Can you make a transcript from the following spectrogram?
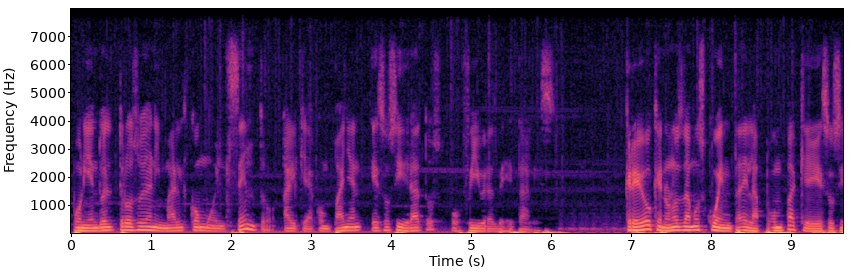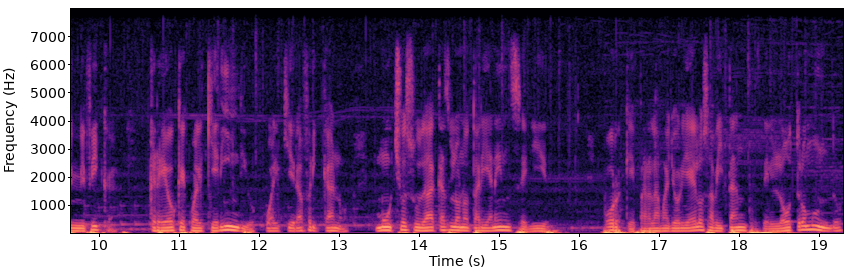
poniendo el trozo de animal como el centro al que acompañan esos hidratos o fibras vegetales. Creo que no nos damos cuenta de la pompa que eso significa. Creo que cualquier indio, cualquier africano, muchos sudacas lo notarían enseguida, porque para la mayoría de los habitantes del otro mundo,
